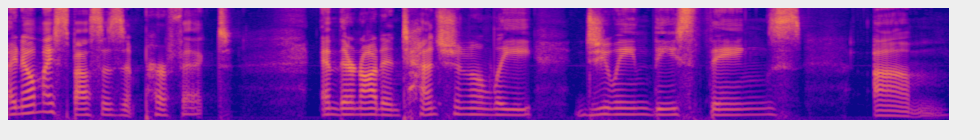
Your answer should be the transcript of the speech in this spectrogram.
I know my spouse isn't perfect and they're not intentionally doing these things um,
